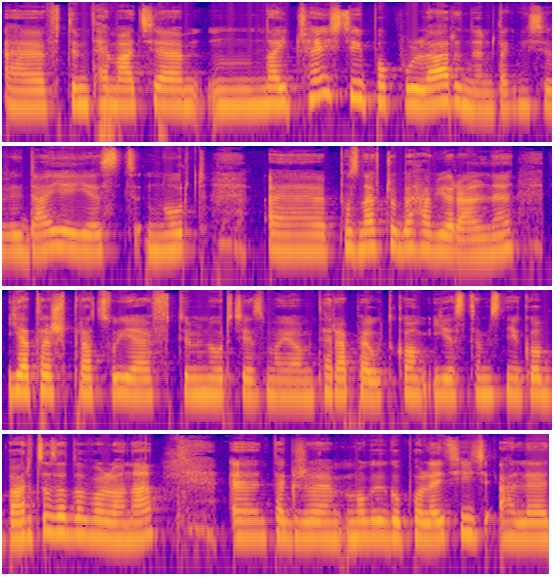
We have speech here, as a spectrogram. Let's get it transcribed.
e, w tym temacie. Mm, najczęściej popularnym, tak mi się wydaje, jest nurt e, poznawczo-behawioralny. Ja też pracuję w tym nurcie z moją terapeutką i jestem z niego bardzo zadowolona, e, także mogę go polecić, ale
